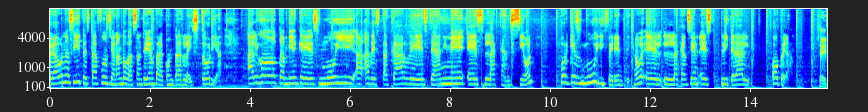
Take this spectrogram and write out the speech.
pero aún así te está funcionando bastante bien para contar la historia. Algo también que es muy a, destacar de este anime es la canción, porque es muy diferente, ¿no? la canción es literal ópera. Sí,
